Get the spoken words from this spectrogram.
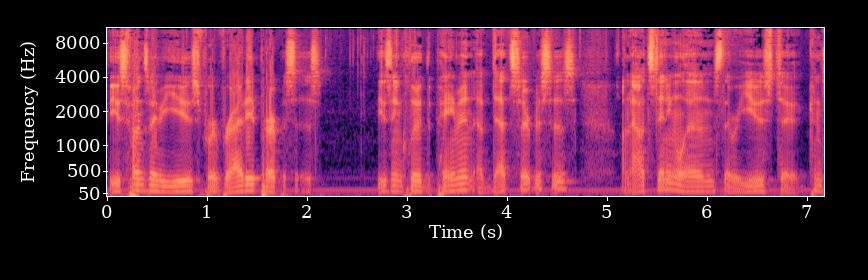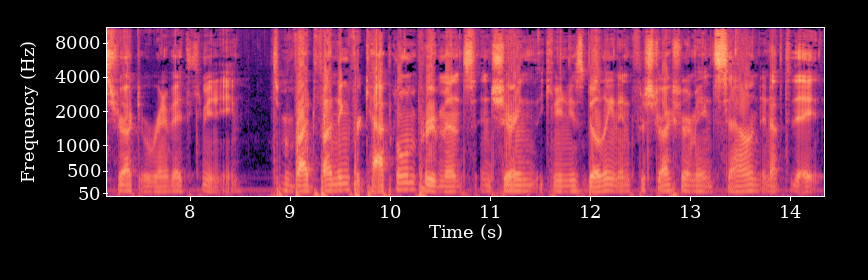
These funds may be used for a variety of purposes. These include the payment of debt services on outstanding loans that were used to construct or renovate the community, to provide funding for capital improvements, ensuring the community's building and infrastructure remains sound and up to date,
